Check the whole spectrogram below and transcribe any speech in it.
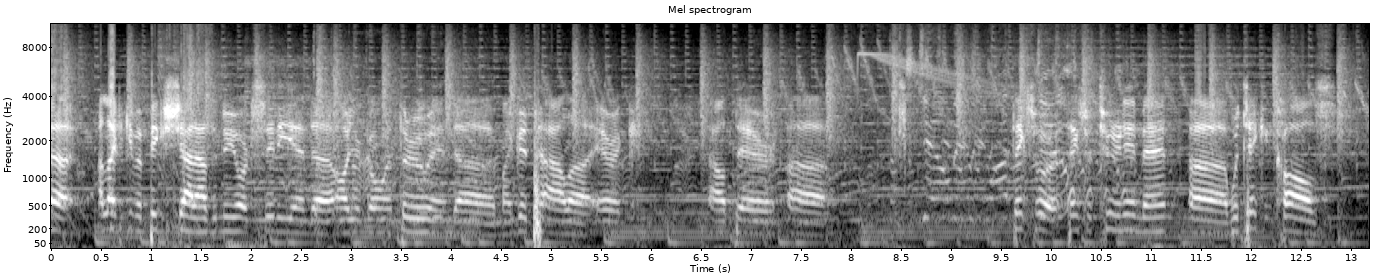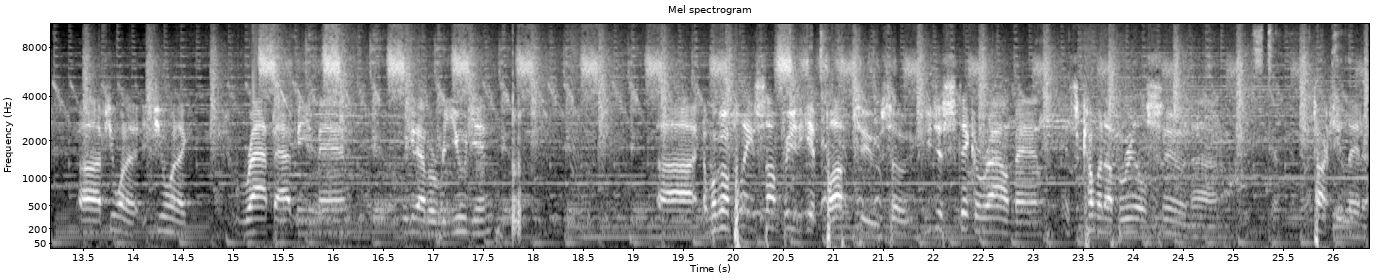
uh, I'd like to give a big shout out to New York City and uh, all you're going through, and uh, my good pal uh, Eric out there. Uh, thanks for thanks for tuning in, man. Uh, we're taking calls. Uh, if you wanna if you wanna rap at me, man, we can have a reunion. Uh, and we're gonna play something for you to get buffed to. So you just stick around, man. It's coming up real soon. Uh, talk to you later.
